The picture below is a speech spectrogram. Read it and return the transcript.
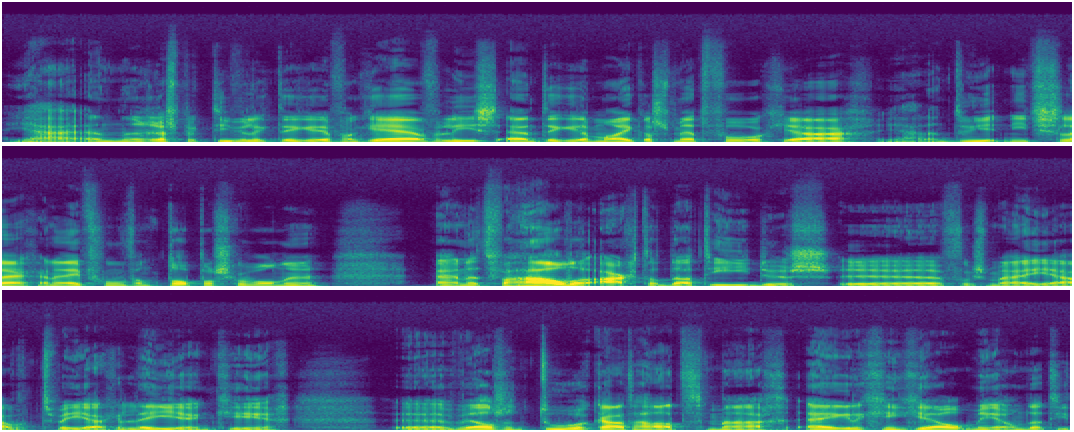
Ja, en respectievelijk tegen Van Gerwen verliest en tegen Michael Smit vorig jaar. Ja, dan doe je het niet slecht. En hij heeft gewoon van toppers gewonnen. En het verhaal erachter dat hij dus, eh, volgens mij, ja, twee jaar geleden een keer wel zijn tourkaart had, maar eigenlijk geen geld meer, omdat hij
